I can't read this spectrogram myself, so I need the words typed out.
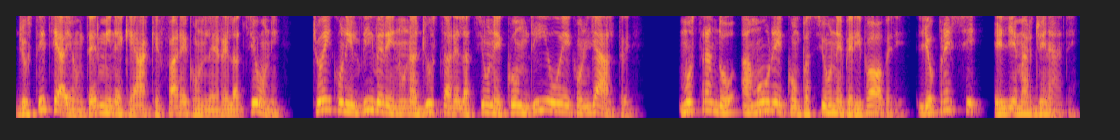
Giustizia è un termine che ha a che fare con le relazioni, cioè con il vivere in una giusta relazione con Dio e con gli altri, mostrando amore e compassione per i poveri, gli oppressi e gli emarginati.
